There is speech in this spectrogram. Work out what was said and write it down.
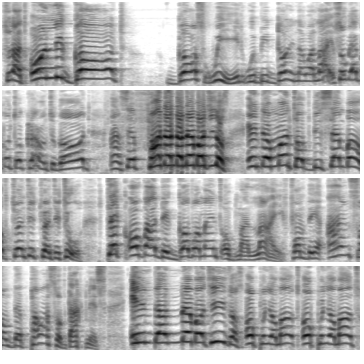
So that only God God's will will be done in our life. So we are going to cry unto God and say, Father, in the name of Jesus, in the month of December of 2022, take over the government of my life from the hands of the powers of darkness. In the name of Jesus, open your mouth, open your mouth.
